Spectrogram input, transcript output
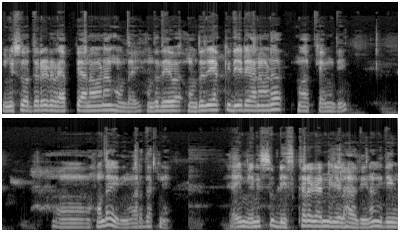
මිනිස්සු අතරට රැප් යනවනම් හොඳයි. හොඳ දේව හොඳ දෙයක් විදියට යනවට මාත් කැමති. හොඳ ඉතින් වර්දක්නෑ ඇයි මිනිස්සු ඩිස් කරගන්න කියලා තින ඉතිං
